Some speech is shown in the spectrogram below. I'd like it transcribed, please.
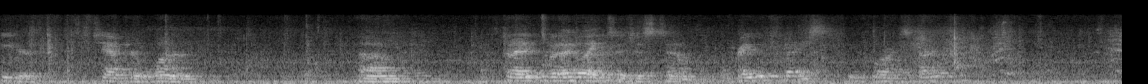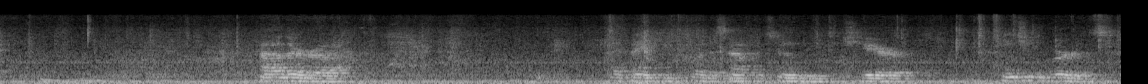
Peter, chapter one. Um, but, I, but I'd like to just um, pray with you guys before I start. Father, uh, I thank you for this opportunity to share ancient words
